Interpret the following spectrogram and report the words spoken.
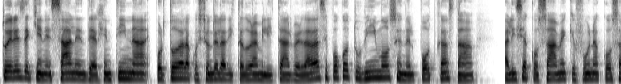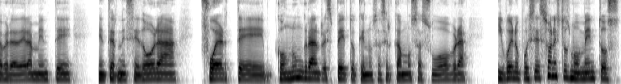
Tú eres de quienes salen de Argentina por toda la cuestión de la dictadura militar, ¿verdad? Hace poco tuvimos en el podcast a Alicia Cosame, que fue una cosa verdaderamente enternecedora, fuerte, con un gran respeto que nos acercamos a su obra. Y bueno, pues son estos momentos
